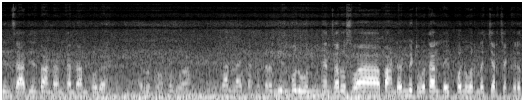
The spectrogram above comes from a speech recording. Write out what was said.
त्यांचं आधीच भांडण तांडण थोडं. रुसवा फुगवा. चाललाय कसं तर मीच बोलवून त्यांचा रुसवा भांडण मिठवत आणलंय फोनवरनं चर्चा करत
